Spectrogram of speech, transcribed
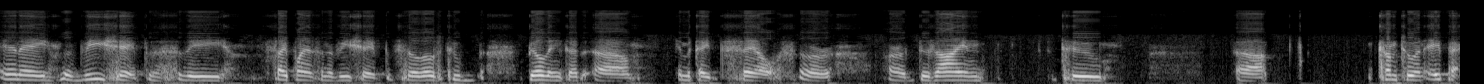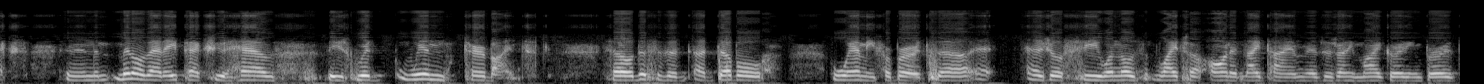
in a V shape. The site plans in a V shape. So those two buildings that um, imitate sails are, are designed to uh, come to an apex. And in the middle of that apex, you have these wind turbines. So this is a, a double whammy for birds. Uh, as you'll see, when those lights are on at nighttime, as there's any migrating birds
